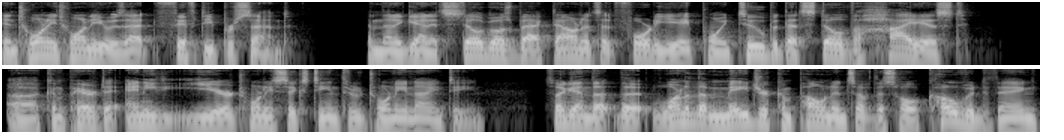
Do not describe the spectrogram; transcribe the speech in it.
In 2020, it was at 50%. And then again, it still goes back down. It's at 48.2, but that's still the highest uh, compared to any year 2016 through 2019. So again, the, the one of the major components of this whole COVID thing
